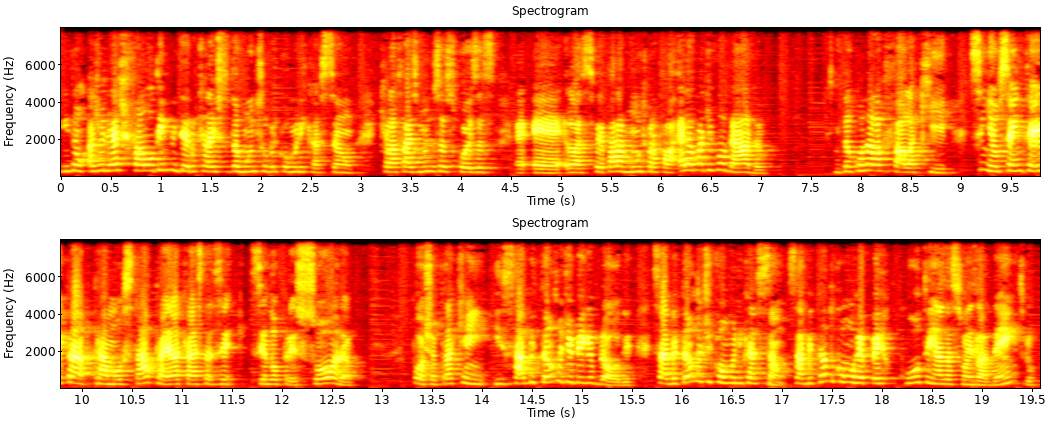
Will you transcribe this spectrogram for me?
Então, a Juliette fala o tempo inteiro que ela estuda muito sobre comunicação, que ela faz muitas essas coisas, é, é, ela se prepara muito para falar. Ela é uma advogada. Então, quando ela fala que, sim, eu sentei para mostrar para ela que ela está sendo opressora, poxa, para quem e sabe tanto de Big Brother, sabe tanto de comunicação, sabe tanto como repercutem as ações lá dentro,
